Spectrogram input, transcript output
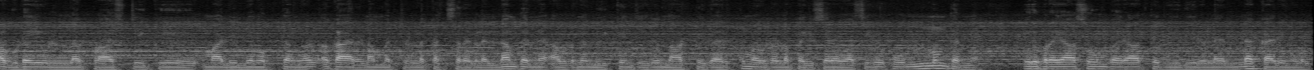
അവിടെയുള്ള പ്ലാസ്റ്റിക് മാലിന്യമുക്തങ്ങൾ കാരണം മറ്റുള്ള കച്ചറകളെല്ലാം തന്നെ അവിടുന്ന് നീക്കം ചെയ്ത്. നാട്ടുകാർക്കും അവിടെയുള്ള പരിസരവാസികൾക്കും ഒന്നും തന്നെ ഒരു പ്രയാസവും വരാത്ത രീതിയിലുള്ള എല്ലാ കാര്യങ്ങളും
